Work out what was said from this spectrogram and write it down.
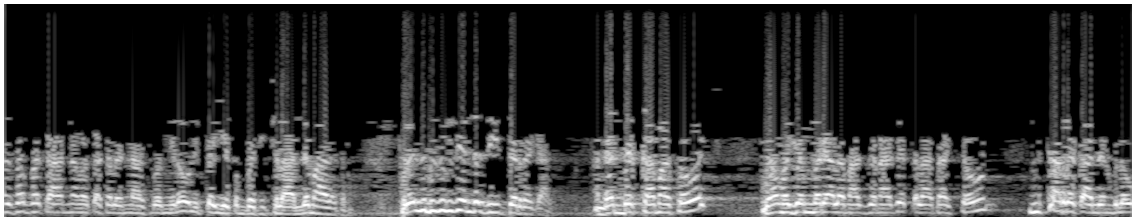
ነሰፈቃና መቀተለ الناس በሚለው ሊጠየቅበት ይችላል ማለት ነው ስለዚህ ብዙ ጊዜ እንደዚህ ይደረጋል አንዳንድ ደካማ ሰዎች ያው መጀመሪያ ለማዘናገጥ ጥላታቸውን እንታረቃለን ብለው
